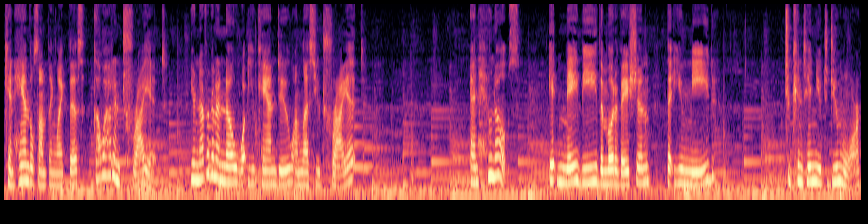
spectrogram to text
can handle something like this, go out and try it. You're never going to know what you can do unless you try it. And who knows? It may be the motivation that you need to continue to do more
